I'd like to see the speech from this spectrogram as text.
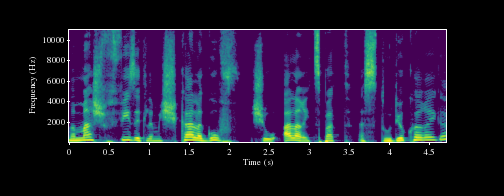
ממש פיזית למשקל הגוף שהוא על הרצפת הסטודיו כרגע,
